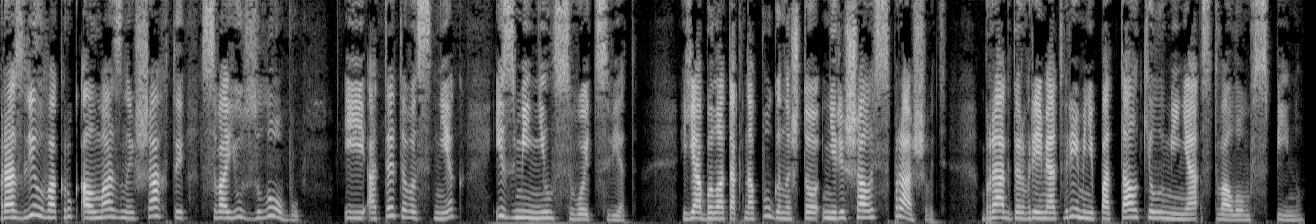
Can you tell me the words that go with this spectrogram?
разлил вокруг алмазной шахты свою злобу? И от этого снег изменил свой цвет. Я была так напугана, что не решалась спрашивать. Брагдер время от времени подталкивал меня стволом в спину.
